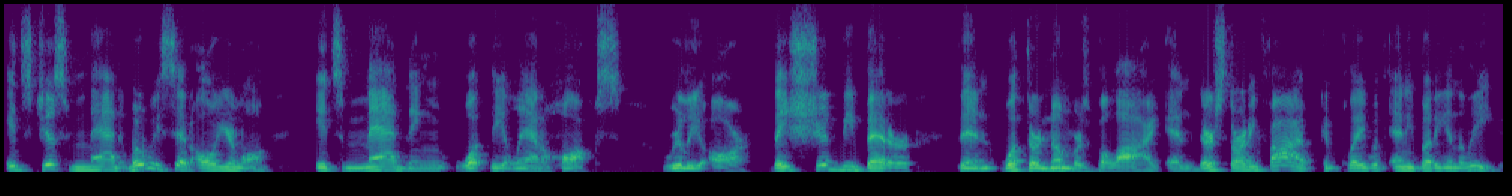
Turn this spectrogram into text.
It's just mad. What we said all year long, it's maddening what the Atlanta Hawks really are. They should be better than what their numbers belie. And their starting five can play with anybody in the league.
